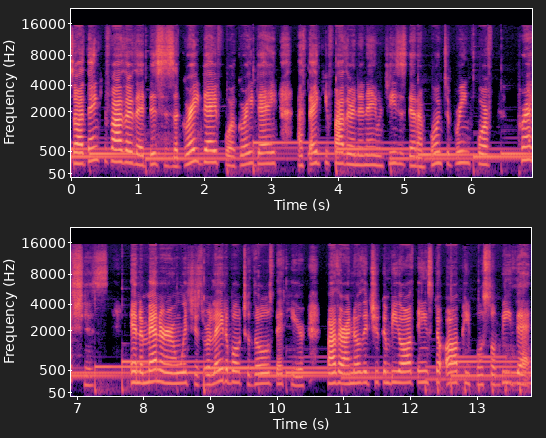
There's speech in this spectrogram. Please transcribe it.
So I thank you, Father, that this is a great day for a great day. I thank you, Father, in the name of Jesus, that I'm going to bring forth precious in a manner in which is relatable to those that hear. Father, I know that you can be all things to all people, so be that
